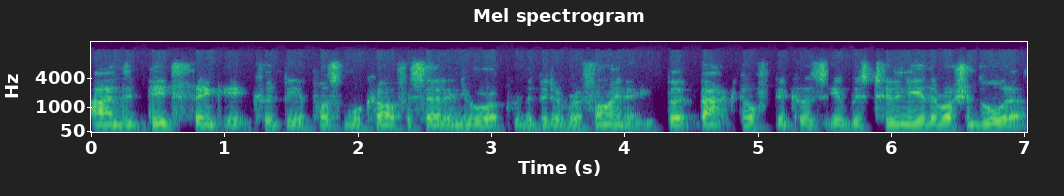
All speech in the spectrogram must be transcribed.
and did think it could be a possible car for sale in Europe with a bit of refining, but backed off because it was too near the Russian border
